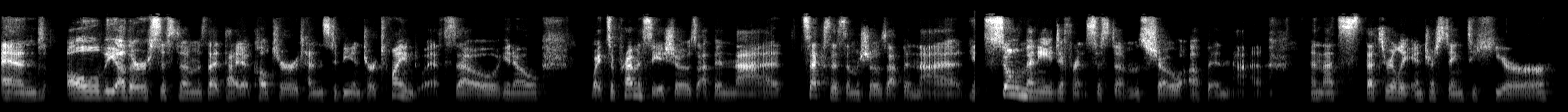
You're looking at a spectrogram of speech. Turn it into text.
and all the other systems that diet culture tends to be intertwined with. So, you know, white supremacy shows up in that, sexism shows up in that, so many different systems show up in that. And that's that's really interesting to hear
